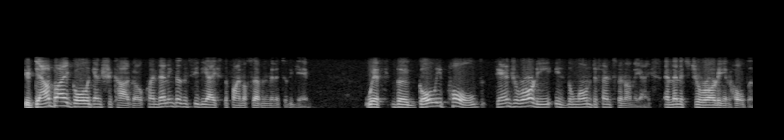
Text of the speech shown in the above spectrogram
You're down by a goal against Chicago. Clendening doesn't see the ice the final seven minutes of the game. With the goalie pulled, Dan Girardi is the lone defenseman on the ice, and then it's Girardi and Holden.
